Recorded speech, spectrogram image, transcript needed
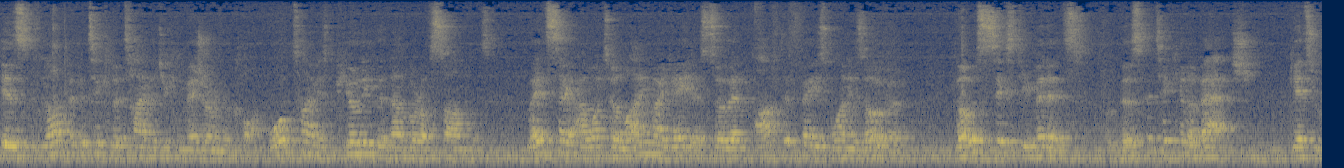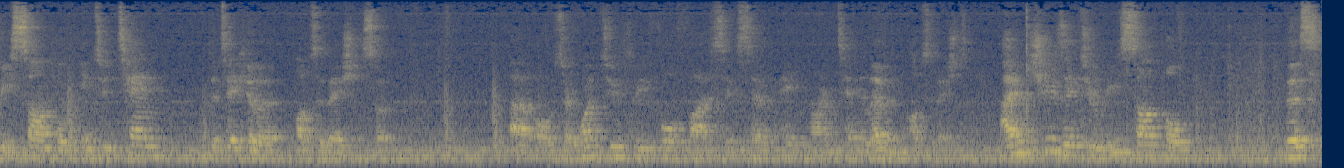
is not a particular time that you can measure on your clock. Warp time is purely the number of samples. Let's say I want to align my data so that after phase one is over, those 60 minutes for this particular batch gets resampled into 10 particular observations. So, uh, oh, sorry, 1, 2, 3, 4, 5, 6, 7, 8, 9, 10, 11 observations. I'm choosing to resample this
